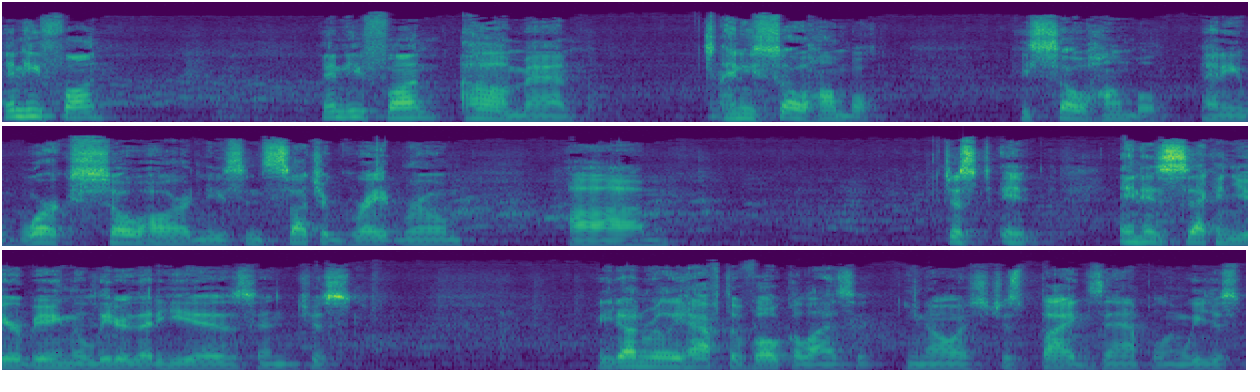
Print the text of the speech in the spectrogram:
Isn't he fun? Isn't he fun? Oh man, and he's so humble. He's so humble, and he works so hard, and he's in such a great room. Um, just in, in his second year, being the leader that he is, and just he doesn't really have to vocalize it. You know, it's just by example, and we just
